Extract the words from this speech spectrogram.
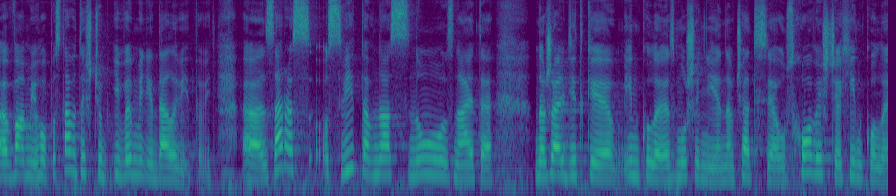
е, вам його поставити, щоб і ви мені дали відповідь. Е, зараз освіта в нас, ну знаєте, на жаль, дітки інколи змушені навчатися у сховищах, інколи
